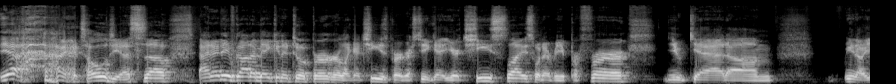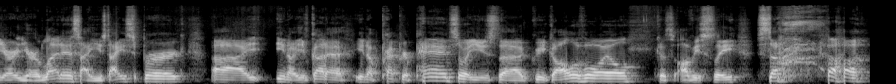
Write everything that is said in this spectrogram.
yeah, I told you. So, and then you've got to make it into a burger, like a cheeseburger. So you get your cheese slice, whatever you prefer. You get um, you know your your lettuce. I used iceberg. Uh, you know you've got to you know prep your pan. So I used uh, Greek olive oil because obviously. So uh,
